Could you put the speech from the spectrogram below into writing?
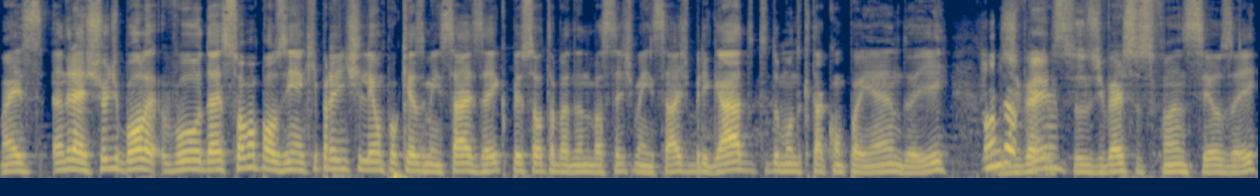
Mas, André, show de bola. Vou dar só uma pausinha aqui pra gente ler um pouquinho as mensagens aí, que o pessoal tá mandando bastante mensagem. Obrigado a todo mundo que tá acompanhando aí. Manda os, diversos, os diversos fãs seus aí.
